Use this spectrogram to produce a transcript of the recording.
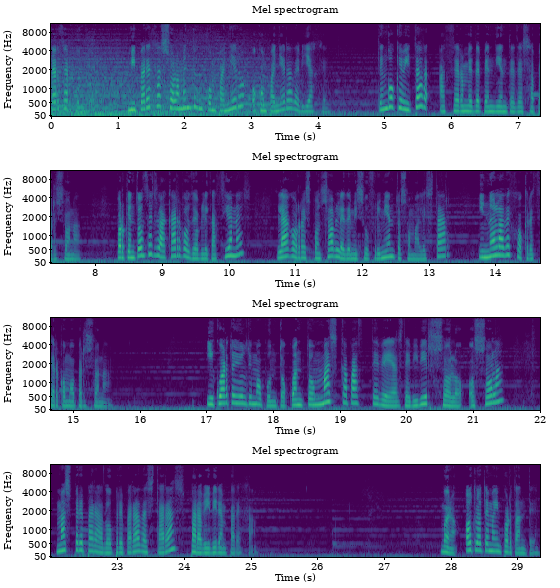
Tercer punto. Mi pareja es solamente un compañero o compañera de viaje. Tengo que evitar hacerme dependiente de esa persona, porque entonces la cargo de obligaciones, la hago responsable de mis sufrimientos o malestar y no la dejo crecer como persona. Y cuarto y último punto, cuanto más capaz te veas de vivir solo o sola, más preparado o preparada estarás para vivir en pareja. Bueno, otro tema importante.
